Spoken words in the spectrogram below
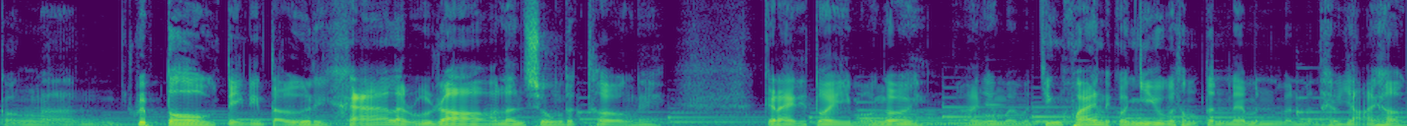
còn uh, crypto tiền điện tử thì khá là rủi ro và lên xuống thất thường thì cái này thì tùy mỗi người. À, nhưng mà chứng khoán thì có nhiều cái thông tin để mình mình mình theo dõi hơn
